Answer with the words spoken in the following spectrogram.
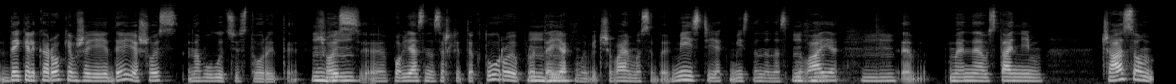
декілька років вже є ідея щось на вулиці створити. Мгм. Щось е, пов'язане з архітектурою, про те, як ми відчуваємо себе в місті, як місто на нас впливає. Мгм. Е, Мене останнім часом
